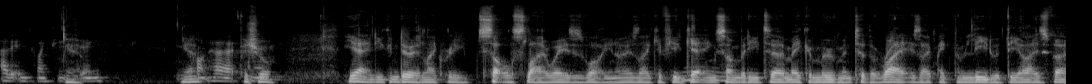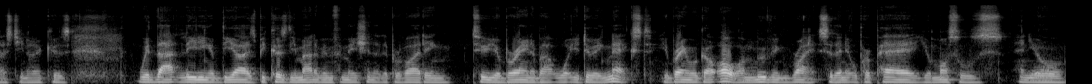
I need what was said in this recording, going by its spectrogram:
add it into my teaching. Yeah, yeah Can't hurt, for sure. Yeah, and you can do it in like really subtle, sly ways as well. You know, it's like if you're getting mm. somebody to make a movement to the right, is like make them lead with the eyes first. You know, because with that leading of the eyes, because the amount of information that they're providing to your brain about what you're doing next, your brain will go, "Oh, I'm moving right," so then it will prepare your muscles and your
